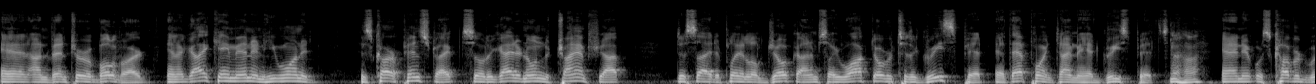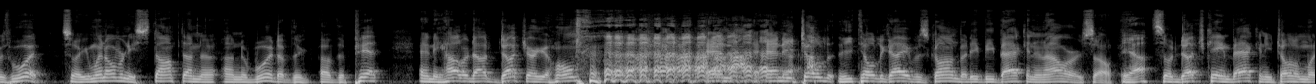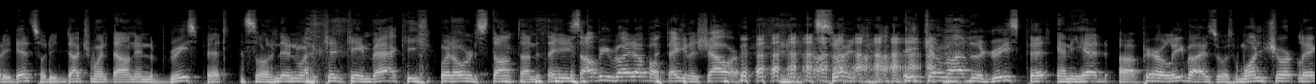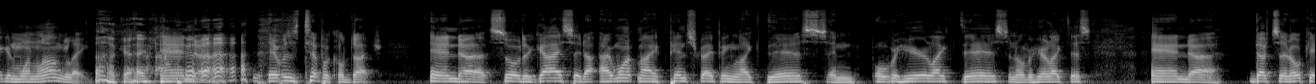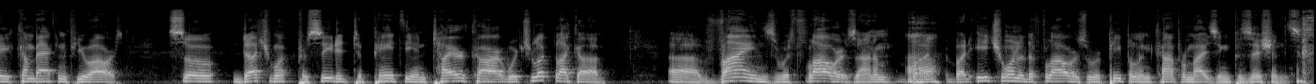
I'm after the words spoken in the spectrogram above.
and on Ventura Boulevard. And a guy came in and he wanted his car pinstriped. So the guy that owned the Triumph shop decided to play a little joke on him. So he walked over to the grease pit. At that point in time, they had grease pits, Uh-huh. and it was covered with wood. So he went over and he stomped on the on the wood of the of the pit. And he hollered out, "Dutch, are you home?" and and he told he told the guy he was gone, but he'd be back in an hour or so. Yeah. So Dutch came back and he told him what he did. So the Dutch went down in the grease pit. So then when the kid came back, he went over and stomped on the thing. He said, "I'll be right up. I'm taking a shower." so he, he came out of the grease pit and he had a pair of Levi's with one short leg and one long leg Okay. and uh, it was typical Dutch. And uh, so the guy said, I want my pinstriping like this, and over here like this, and over here like this. And uh, Dutch said, okay, come back in a few hours. So Dutch went, proceeded to paint the entire car, which looked like a uh, vines with flowers on them, but, Uh-huh. but each one of the flowers were people in compromising positions.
